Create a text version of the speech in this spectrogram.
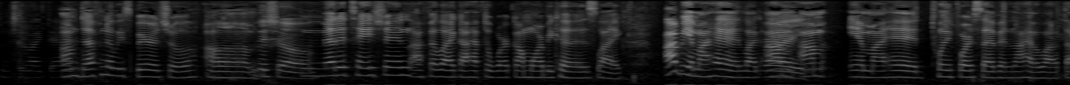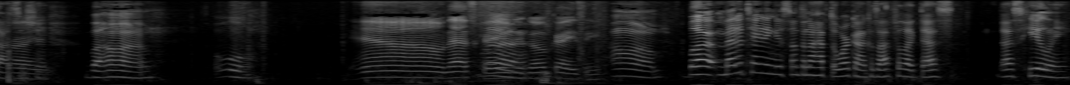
some shit like that? I'm definitely spiritual. Um, for sure. meditation, I feel like I have to work on more because like I be in my head, like Right. I'm, I'm in my head 24 seven, and I have a lot of thoughts and shit. But um, ooh, Damn, that's crazy. Yeah. Go crazy. um, but meditating is something I have to work on because I feel like that's that's healing.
